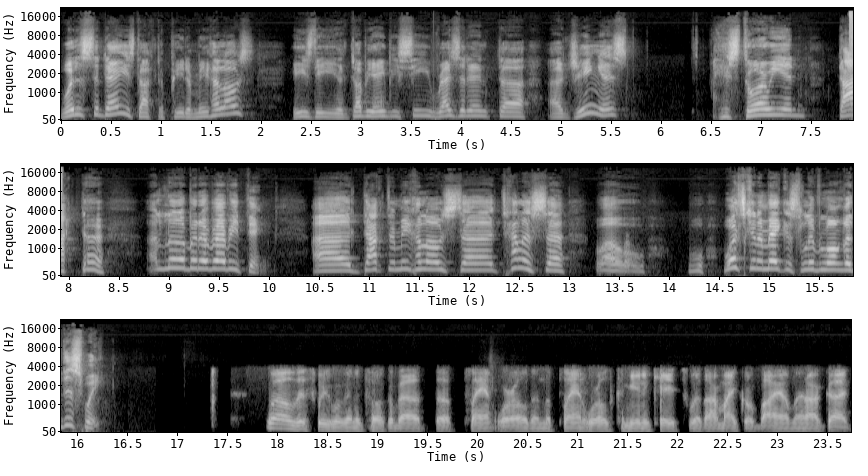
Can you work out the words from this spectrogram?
With us today is Dr. Peter Michalos. He's the WABC resident uh, uh, genius, historian, doctor, a little bit of everything. Uh, Dr. Michalos, uh, tell us uh, well, what's going to make us live longer this week? Well, this week we're going to talk about the plant world, and the plant world communicates with our microbiome and our gut.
